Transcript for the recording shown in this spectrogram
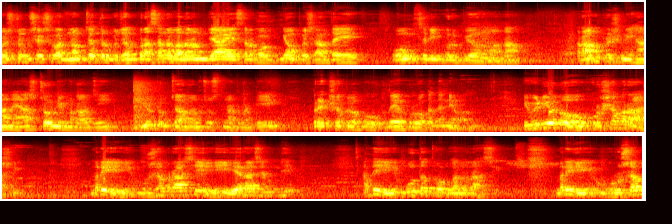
విష్ణు శశివర్ణం చతుర్భుజం ప్రసన్న వదనం ధ్యాయ సర్వజ్ఞ ఉపశాంతయే. ఓం శ్రీ గురుభ్యో నమ. Ramakrishna Nihan astro numerology YouTube channel చూస్తున్నటువంటి ప్రేక్షకులకు హృదయపూర్వక ధన్యవాదాలు ఈ వీడియోలో వృషభ రాశి. మరి వృషభ రాశి ఏ రాశి అండి? అది భూతత్వపు గల రాశి. మరి వృషభ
